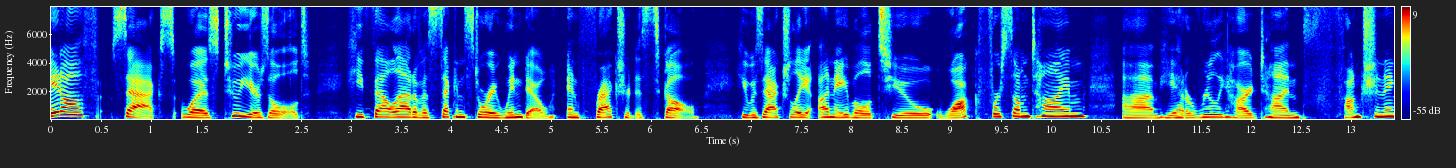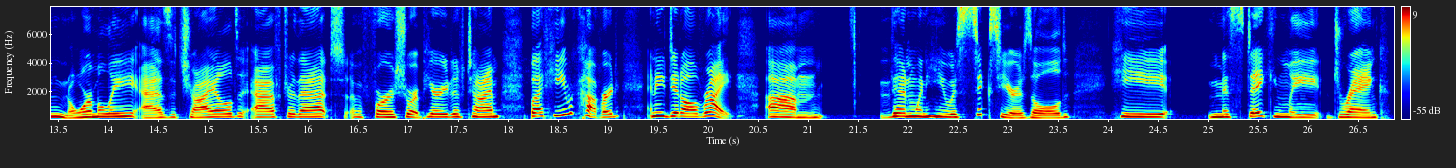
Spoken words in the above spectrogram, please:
Adolf Sax was two years old, he fell out of a second story window and fractured his skull. He was actually unable to walk for some time. Um, he had a really hard time functioning normally as a child after that uh, for a short period of time, but he recovered and he did all right. Um, then, when he was six years old, he mistakenly drank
